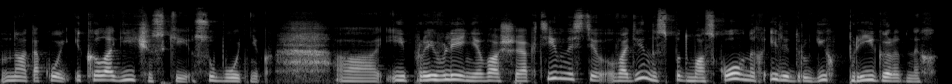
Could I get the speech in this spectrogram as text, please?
на такой экологический субботник а, и проявление вашей активности в один из подмосковных или других пригородных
